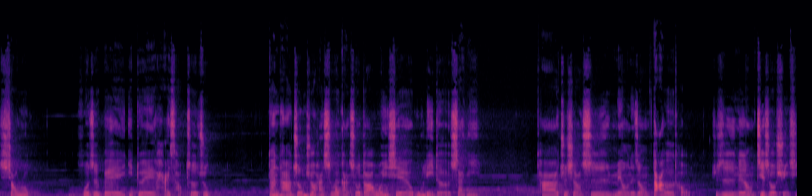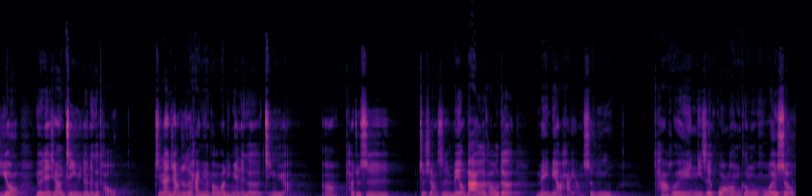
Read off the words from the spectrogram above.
削弱，或者被一堆海草遮住，但他终究还是会感受到我一些无力的善意。他就像是没有那种大额头，就是那种接受讯息用，有点像金鱼的那个头。简单讲就是海绵宝宝里面那个金鱼啊，嗯，它就是就像是没有大额头的美妙海洋生物。它会逆着光跟我挥挥手，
